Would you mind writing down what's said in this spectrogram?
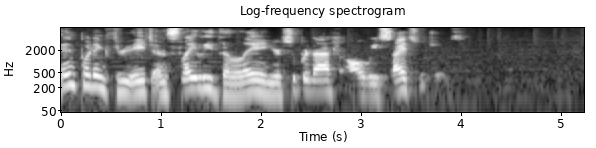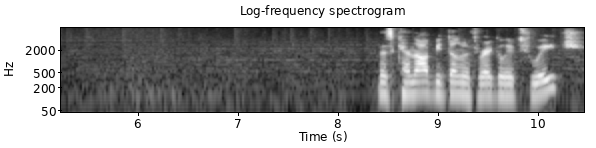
inputting 3H and slightly delaying your super dash always side switches. This cannot be done with regular 2H.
